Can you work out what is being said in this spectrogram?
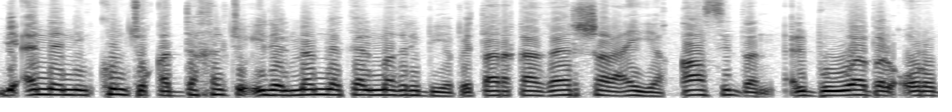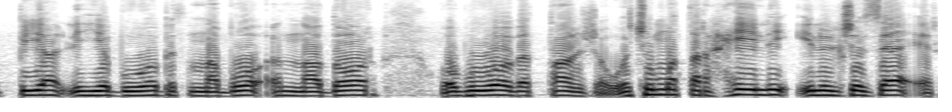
بأنني كنت قد دخلت إلى المملكة المغربية بطريقة غير شرعية قاصدا البوابة الأوروبية اللي هي بوابة الناظور وبوابة طنجة وثم ترحيلي إلى الجزائر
